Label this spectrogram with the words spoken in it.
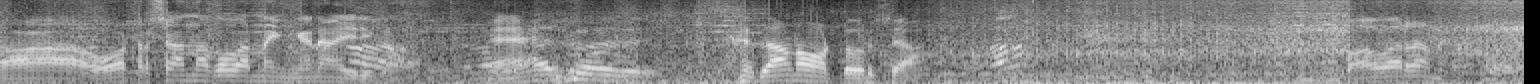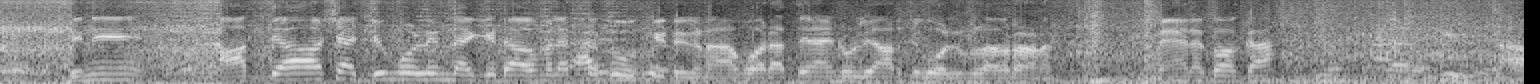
ആ ഓട്ടോറിക്ഷ എന്നൊക്കെ പറഞ്ഞാൽ ഇങ്ങനെ ആയിരിക്കണം. ഏ? ഇതാണ് ഓട്ടോറിക്ഷ. പവറാണ്. ഇതിന് അത്യാവശ്യം അജ്ജും കൊള്ളി ഉണ്ടാക്കിയിട്ട് ആകുമ്പോഴൊക്കെ തൂക്കിയിട്ടിരിക്കണം. പോരാത്തിന് അതിന്റെ ഉള്ളിൽ നിറച്ച് കോളി ഫ്ലവറാണ് മേലൊക്കെ വെക്കാം ആ.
